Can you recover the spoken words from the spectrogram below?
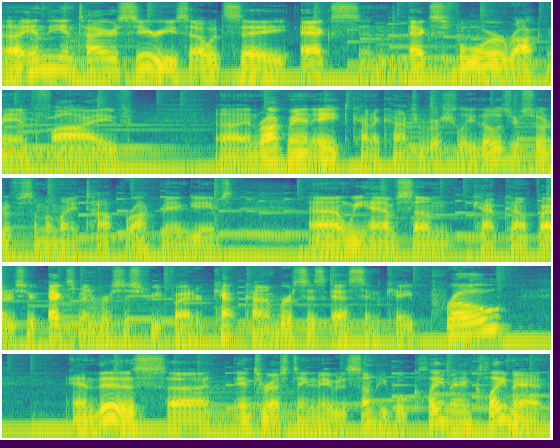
uh, in the entire series. I would say X and X4, Rockman 5, uh, and Rockman 8, kind of controversially. Those are sort of some of my top Rockman games. Uh, we have some Capcom fighters here. X-Men versus Street Fighter. Capcom versus SNK Pro. And this, uh, interesting maybe to some people, Klaymen Klaymen,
